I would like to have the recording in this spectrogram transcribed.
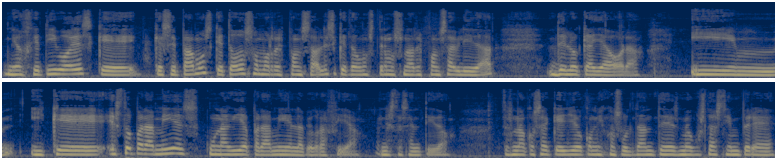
mi objetivo es que, sepamos que todos somos responsables y que todos tenemos una responsabilidad de lo que hay ahora. Y, y que esto para mí es una guía para mí en la biografía, en este sentido. Es una cosa que yo con mis consultantes me gusta siempre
